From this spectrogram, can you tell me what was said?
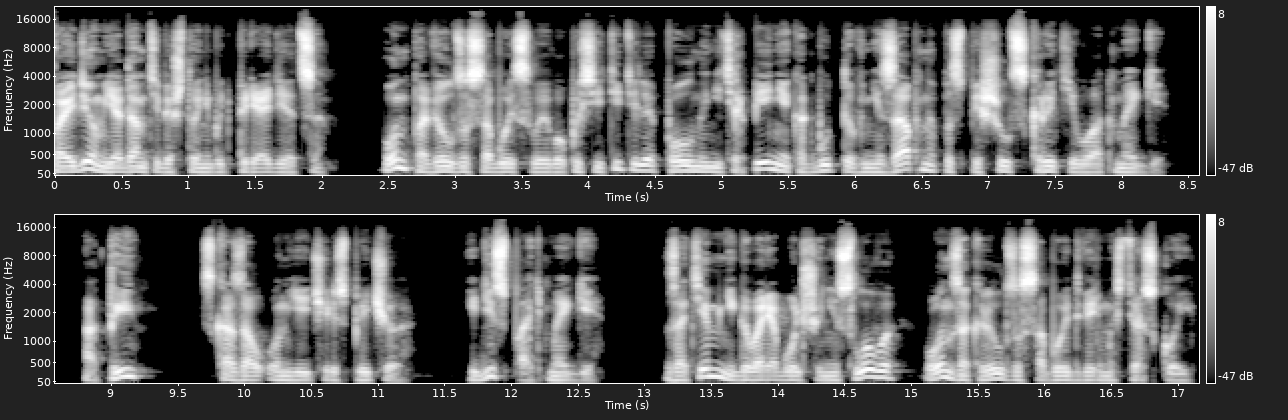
Пойдем, я дам тебе что-нибудь переодеться. Он повел за собой своего посетителя, полный нетерпения, как будто внезапно поспешил скрыть его от Мэгги. «А ты», — сказал он ей через плечо, — «иди спать, Мэгги». Затем, не говоря больше ни слова, он закрыл за собой дверь мастерской.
